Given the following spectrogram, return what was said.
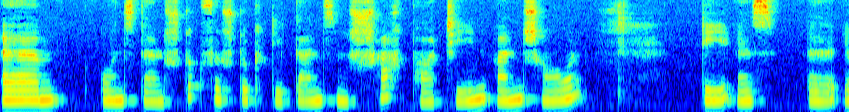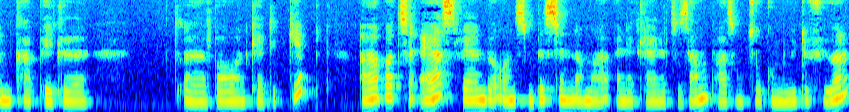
ähm, uns dann Stück für Stück die ganzen Schachpartien anschauen, die es äh, im Kapitel äh, Bauernkette gibt. Aber zuerst werden wir uns ein bisschen nochmal eine kleine Zusammenfassung zu Gemüte führen.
